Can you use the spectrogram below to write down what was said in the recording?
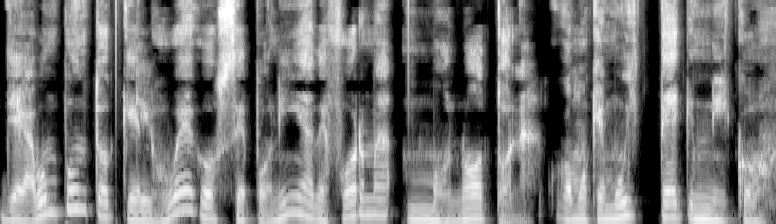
llegaba un punto que el juego se ponía de forma monótona, como que muy técnico.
